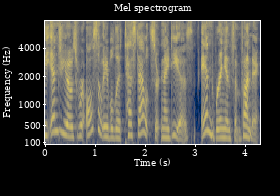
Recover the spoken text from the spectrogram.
The NGOs were also able to test out certain ideas and bring in some funding.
